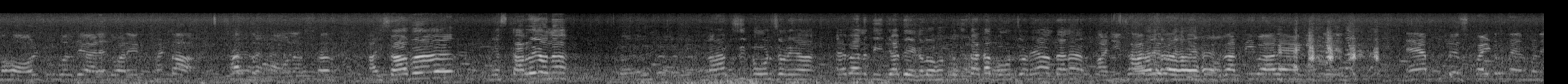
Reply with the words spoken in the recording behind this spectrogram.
ਮਾਹੌਲ ਟੂਬਲ ਦੇ ਆਲੇ ਦੁਆਲੇ ਠੰਡਾ ਸਰਦ ਮਾਹੌਲ ਆ ਸਰ ਭਾਈ ਸਾਹਿਬ ਮਿਸ ਕਰ ਰਹੇ ਹੋ ਨਾ? ਨਾ ਤੁਸੀਂ ਫੋਨ ਸੁਣਿਆ ਇਹਦਾ ਨਤੀਜਾ ਦੇਖ ਲਓ। ਹੁਣ ਤੁਸੀਂ ਸਾਡਾ ਫੋਨ ਸੁਣਿਆ ਹੁੰਦਾ ਨਾ। ਹਾਂਜੀ ਸਾਹਿਬ ਰਾਤੀ ਵਾਲ ਐ ਕੀਤੇ ਐ ਪੂਰੇ ਸਪਾਈਡਰਮੈਨ ਬਣੇ।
